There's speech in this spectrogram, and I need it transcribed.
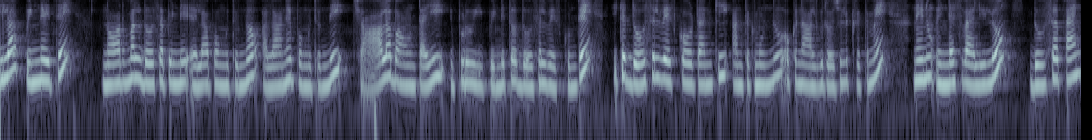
ఇలా పిండి అయితే నార్మల్ దోశ పిండి ఎలా పొంగుతుందో అలానే పొంగుతుంది. చాలా బాగుంటాయి. ఇప్పుడు ఈ పిండితో దోశలు వేసుకుంటే ఇక దోశలు వేసుకోవటానికి అంతకుముందు ఒక నాలుగు రోజుల క్రితమే నేను ఇండస్ వ్యాలీలో దోశ ప్యాన్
